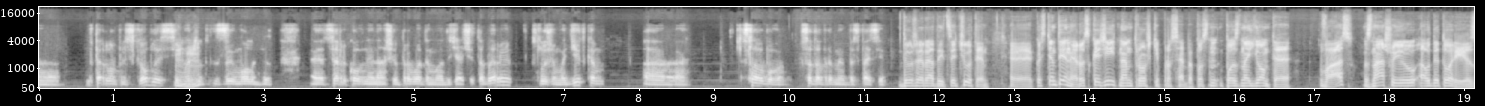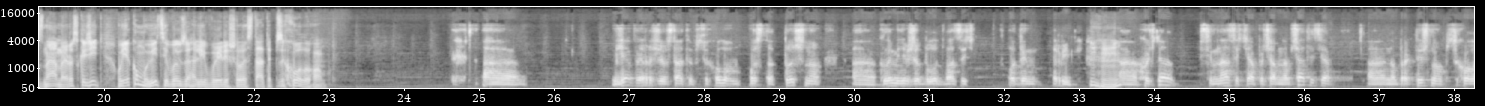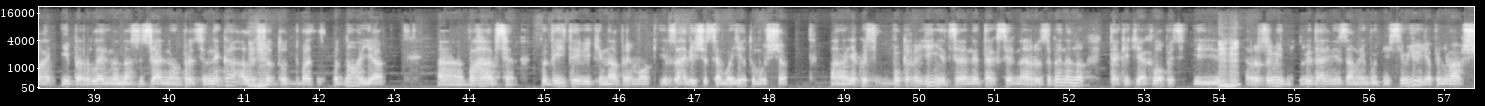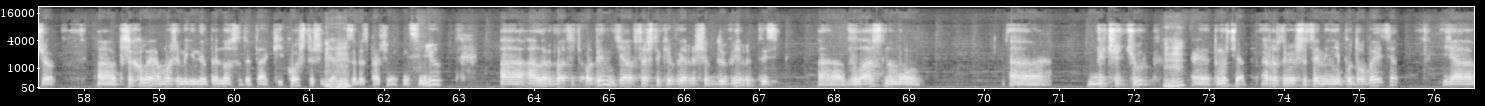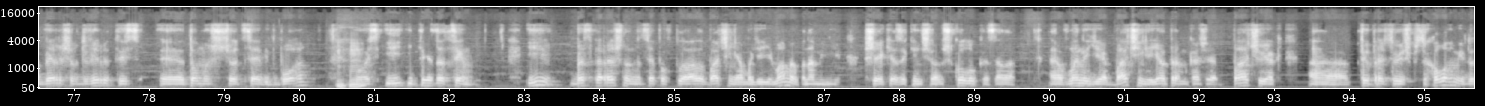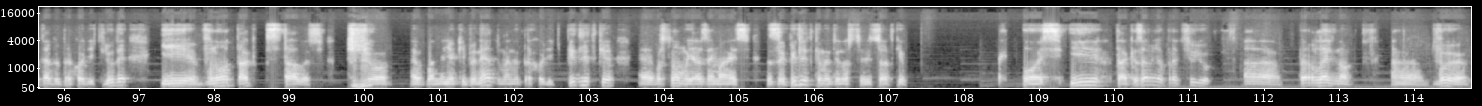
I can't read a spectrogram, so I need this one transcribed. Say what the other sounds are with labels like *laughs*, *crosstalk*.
в Тернопільській області. Ми Мгм. тут з молоддю е, церковною нашою проводимо дитячі табори, служимо діткам. А, слава Богу, все добре, ми в безпеці. Дуже радий це чути. Е, Костянтине, розкажіть нам трошки про себе. Познайомте вас з нашою аудиторією, з нами. Розкажіть, у якому віці ви взагалі вирішили стати психологом? Я вирішив стати психологом остаточно, коли мені вже було 21 рік. Угу. Хоча в 17 я почав навчатися на практичного психолога і паралельно на соціального працівника, але Мгм. ще до 21-го я вагався, куди йти, в який напрямок, і взагалі що це моє, тому що якось в Україні це не так сильно розвинено, так як я хлопець і Угу. розумів відповідальність за майбутню сім'ю. Я розумів, що а, психологія може мені не приносити такі кошти, щоб я Мгм. міг забезпечувати сім'ю. А, але в 21 я все ж таки вирішив довіритись а, власному а, відчуттю, Угу. тому що я розумів, що це мені подобається. Я вирішив довіритись е, тому, що це від Бога. Угу. Ось і йти за цим. І безперечно на це повпливало бачення моєї мами. Вона мені ще як я закінчував школу, казала: «Е, в мене є бачення. Я прям каже, бачу, як е, ти працюєш психологом, і до тебе приходять люди, і воно так сталося, що. В мене є кабінет, до мене приходять підлітки. Е, В основному я займаюся з підлітками 90%. Ось і так, зараз я працюю а, паралельно а, в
